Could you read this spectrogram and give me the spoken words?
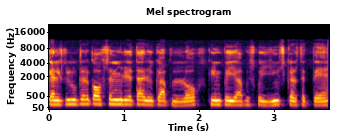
कैलकुलेटर का ऑप्शन मिल जाता है, जो कि आप लॉक स्क्रीन पे ही आप इसको यूज़ कर सकते हैं।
